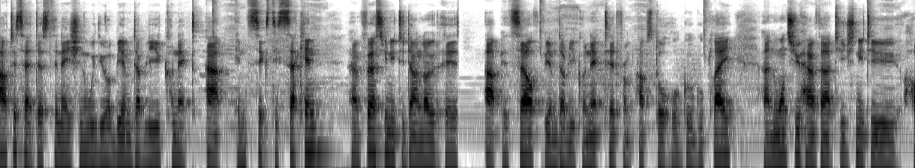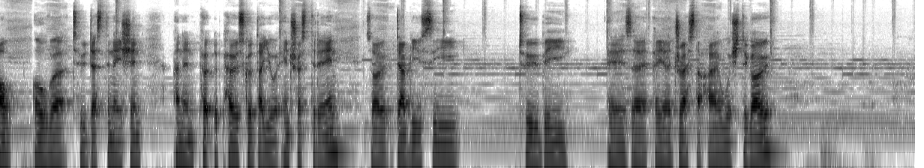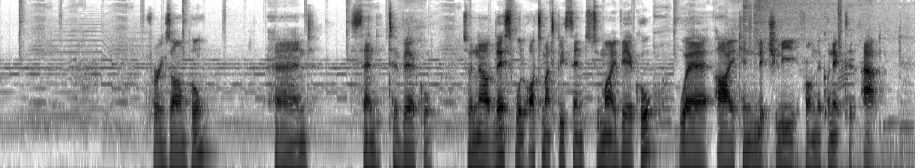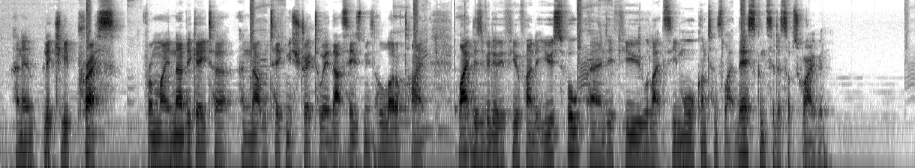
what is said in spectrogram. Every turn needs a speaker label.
Speaker 1: how to set destination with your BMW Connect app in 60 seconds. And first you need to download is app itself, BMW Connected from App Store or Google Play. And once you have that, you just need to hop over to destination and then put the postcode that you're interested in. So WC2B is a, a address that I wish to go. For example, and send to vehicle. So now this will automatically send to my vehicle where I can literally from the connected app and then literally press from my navigator and that will take me straight to it. That saves me a lot of time. Like this video if you find it useful and if you would like to see more contents like this, consider subscribing.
